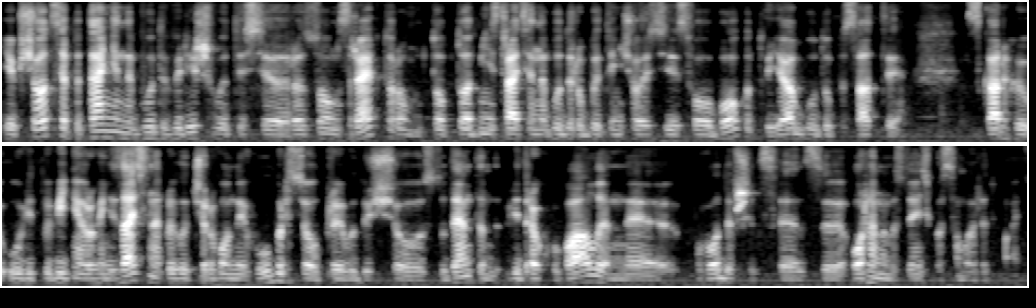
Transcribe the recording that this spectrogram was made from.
Якщо це питання не буде вирішуватися разом з ректором, тобто адміністрація не буде робити нічого зі свого боку, то я буду писати скарги у відповідні організації, наприклад, Червоний Губер з цього приводу, що студенти відрахували, не погодивши це з органами студентського самоврядування.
